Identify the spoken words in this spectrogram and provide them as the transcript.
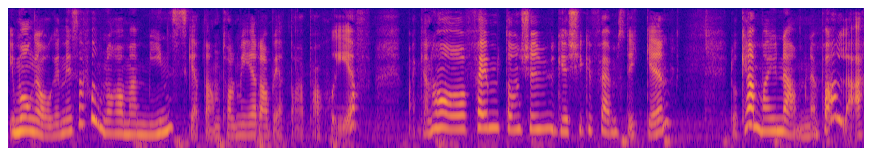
I många organisationer har man minskat antal medarbetare per chef. Man kan ha 15, 20, 25 stycken. Då kan man ju namnen på alla.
